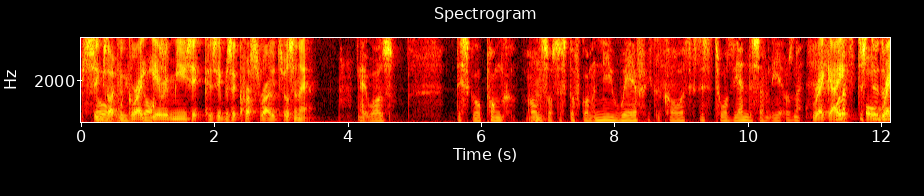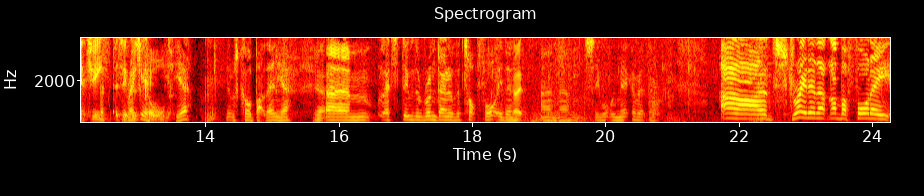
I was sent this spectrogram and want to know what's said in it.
seems So like a great got- year in music because it was a crossroads, wasn't it? It was disco punk, Mm. all sorts of stuff going. A new wave, you could call it, because this is towards the end of '78, wasn't it? Reggae, or Reggie, let's- as it was called. Yeah, it was called back then. Yeah. Yeah. Um, let's do the rundown of the top 40 then, Right. and um, see what we make of it then. Uh, straight in at number 40,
